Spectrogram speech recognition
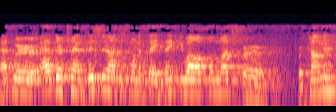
as we're as they're transitioning, I just want to say thank you all so much for for coming.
